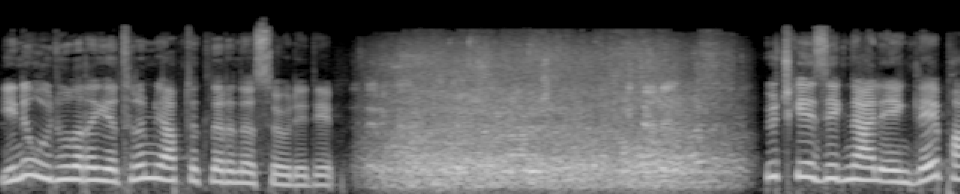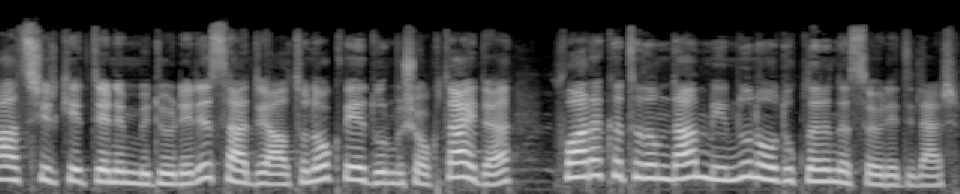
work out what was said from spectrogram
yeni uydulara yatırım yaptıklarını söyledi. 3G Signal Engle, Pals şirketlerinin müdürleri Sadri Altınok ve Durmuş Oktay da fuara katılımdan memnun olduklarını söylediler.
